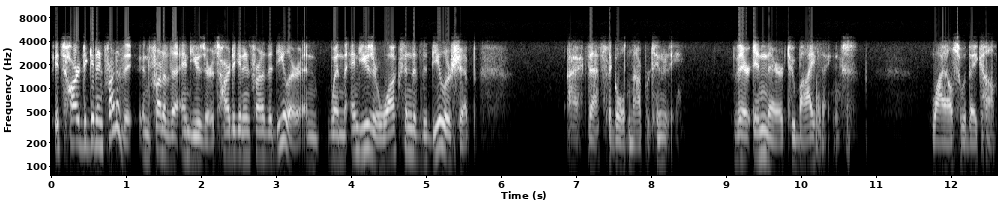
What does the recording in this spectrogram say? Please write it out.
it's hard to get in front of it, in front of the end user. It's hard to get in front of the dealer. And when the end user walks into the dealership, I, that's the golden opportunity. They're in there to buy things. Why else would they come?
